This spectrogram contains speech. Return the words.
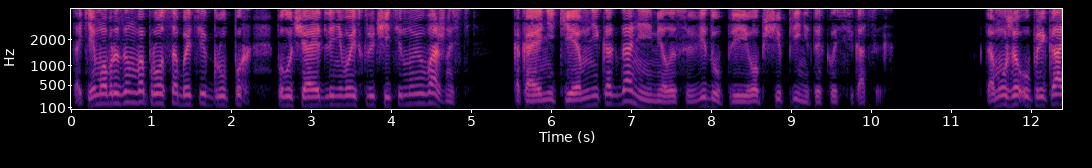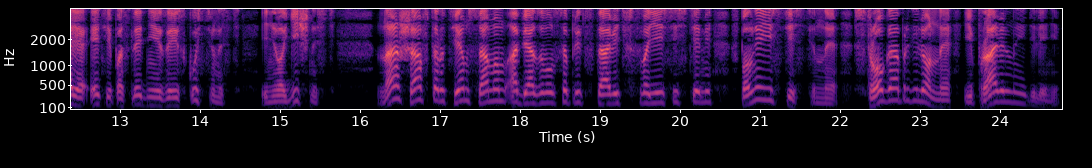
Таким образом, вопрос об этих группах получает для него исключительную важность, какая никем никогда не имелась в виду при общепринятых классификациях тому же, упрекая эти последние за искусственность и нелогичность, наш автор тем самым обязывался представить в своей системе вполне естественное, строго определенное и правильное деление.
